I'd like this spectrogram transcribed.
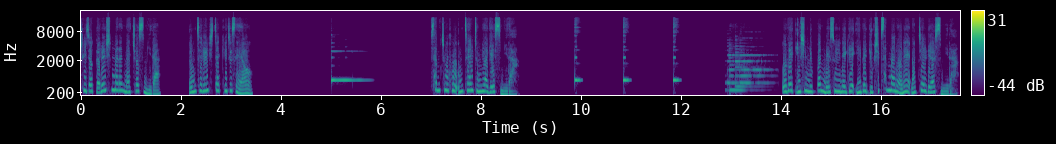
최저가를 10만원 낮췄습니다. 응찰을 시작해주세요. 3초 후 응찰 종료하겠습니다. (526번) 매수인에게 (263만원에) 낙찰되었습니다.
